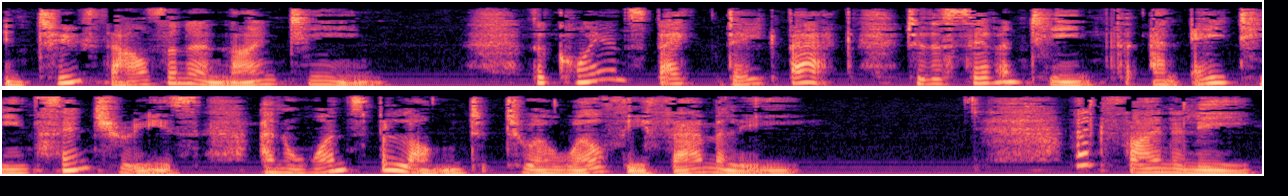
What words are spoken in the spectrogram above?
in 2019. The coins back, date back to the 17th and 18th centuries and once belonged to a wealthy family. And finally,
